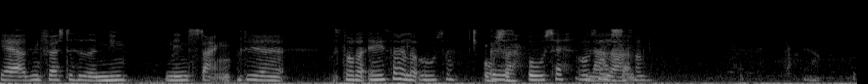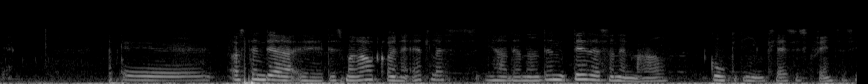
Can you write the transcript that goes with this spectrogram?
Ja, og den første hedder Nin, Ninstangen. Og det er, står der Asa eller Osa? Osa. Øh, Åsa, Osa Larsson. Larsson. Øh, Også den der, øh, det smaragdgrønne atlas, I har dernede, den, det er da sådan en meget god, gedigen, klassisk fantasy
